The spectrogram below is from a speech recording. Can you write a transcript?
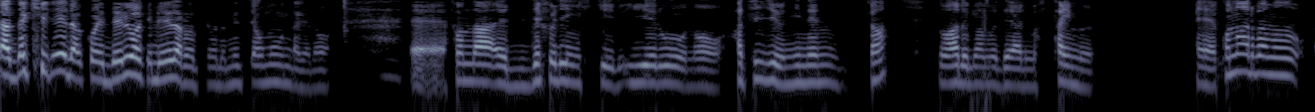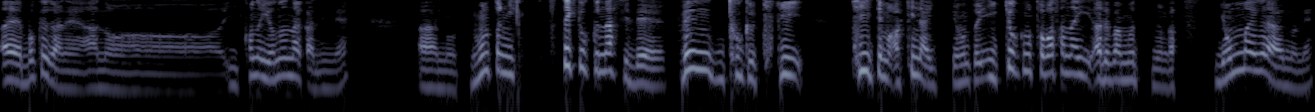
あんな綺麗な声出るわけねえだろって俺めっちゃ思うんだけど、えーそんな、えージェフリン率いる ELO の82年かのアルバムであります、タイム。えーこのアルバム、えー僕がね、あのーこの世の中にね、あの、本当に捨て曲なしで全曲聴き、聴いても飽きないって、本当に一曲も飛ばさないアルバムっていうのが4枚ぐらいあるのね。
